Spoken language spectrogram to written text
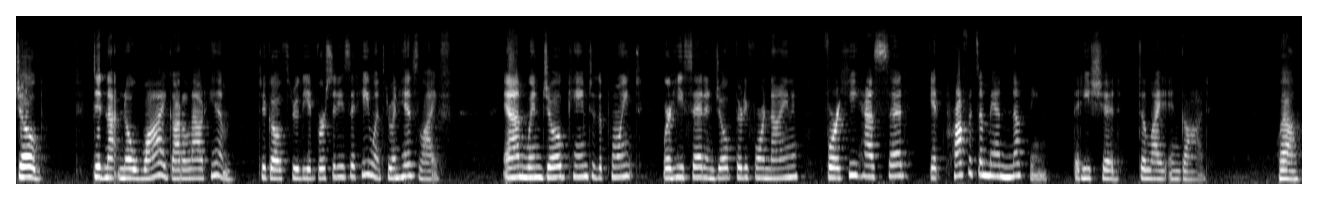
Job did not know why God allowed him to go through the adversities that he went through in his life. And when Job came to the point where he said in Job 34 9, For he has said, It profits a man nothing that he should delight in God. Well,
